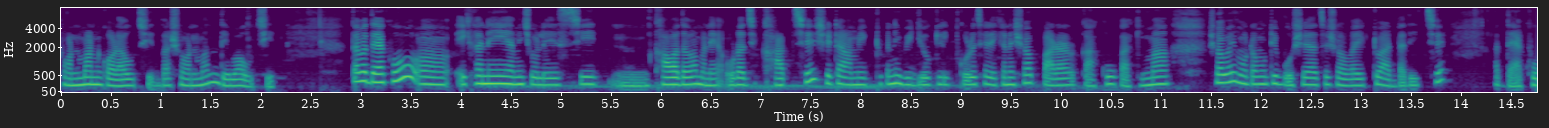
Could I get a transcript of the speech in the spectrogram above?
সম্মান করা উচিত বা সম্মান দেওয়া উচিত। তারপর দেখো এখানে আমি চলে এসেছি খাওয়া দাওয়া মানে ওরা যে খাচ্ছে সেটা আমি একটুখানি ভিডিও ক্লিপ করেছি আর এখানে সব পাড়ার কাকু, কাকিমা সবাই মোটামুটি বসে আছে, সবাই একটু আড্ডা দিচ্ছে। আর দেখো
